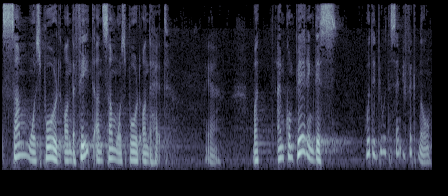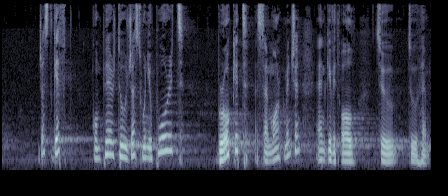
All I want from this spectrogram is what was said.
Some was poured on the feet and some was poured on the head. Yeah. But I'm comparing this. Would it be with the same effect? No. Just gift compared to just when you pour it, broke it, as St. Mark mentioned, and give it all to, to him.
